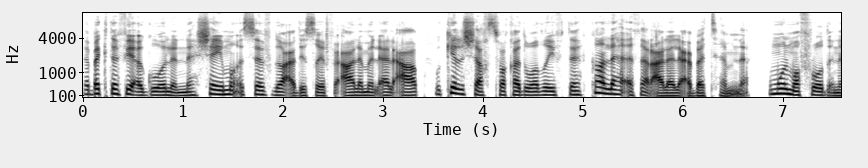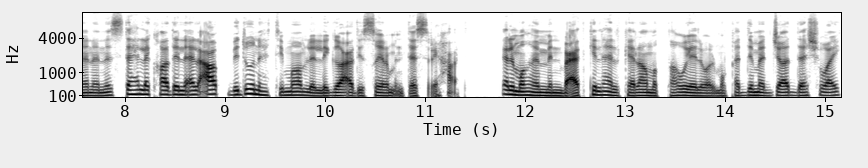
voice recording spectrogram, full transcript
فبكتفي أقول إنه شيء مؤسف قاعد يصير في عالم الألعاب وكل شخص فقد وظيفته كان له أثر على لعبة تهمنا ومو المفروض إننا نستهلك هذه الألعاب بدون اهتمام للي قاعد يصير من تسريحات. المهم من بعد كل هالكلام الطويل والمقدمة الجادة شوي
